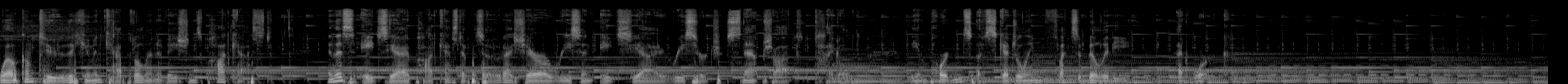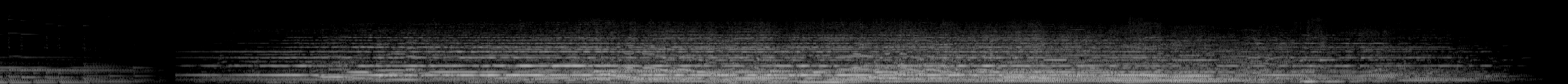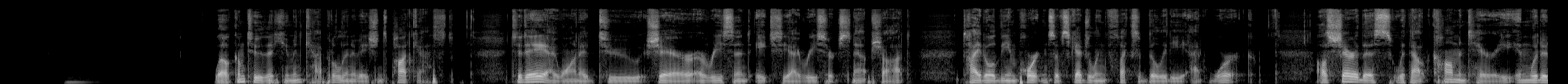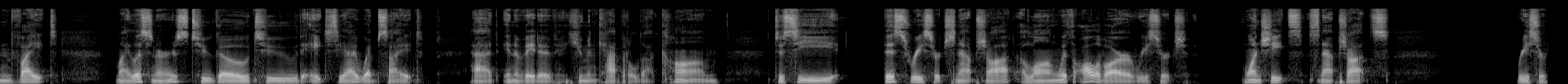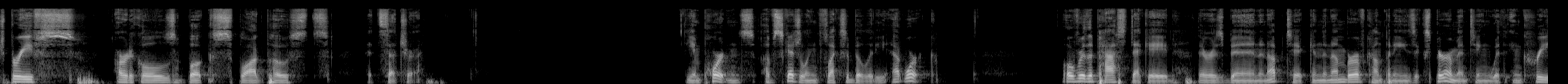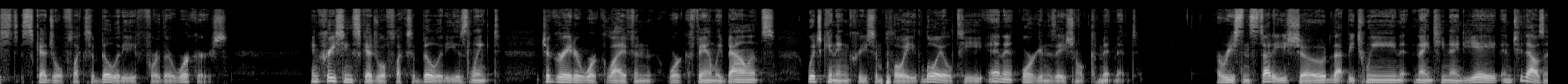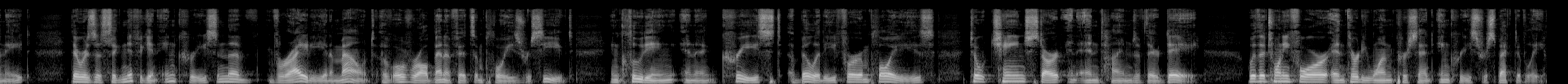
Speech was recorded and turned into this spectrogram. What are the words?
Welcome to the Human Capital Innovations Podcast. In this HCI podcast episode, I share a recent HCI research snapshot titled The Importance of Scheduling Flexibility at Work. Welcome to the Human Capital Innovations Podcast. Today, I wanted to share a recent HCI research snapshot titled The Importance of Scheduling Flexibility at Work. I'll share this without commentary and would invite my listeners to go to the HCI website at innovativehumancapital.com to see this research snapshot along with all of our research one sheets, snapshots, research briefs, articles, books, blog posts, etc. The importance of scheduling flexibility at work. Over the past decade, there has been an uptick in the number of companies experimenting with increased schedule flexibility for their workers. Increasing schedule flexibility is linked to greater work life and work family balance, which can increase employee loyalty and organizational commitment. A recent study showed that between 1998 and 2008, there was a significant increase in the variety and amount of overall benefits employees received, including an increased ability for employees to change start and end times of their day, with a 24 and 31% increase respectively.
